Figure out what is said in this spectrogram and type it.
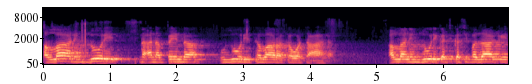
Allah ni mzuri na anapenda uzuri tabaraka wa taala Allah ni mzuri katika sifa zake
